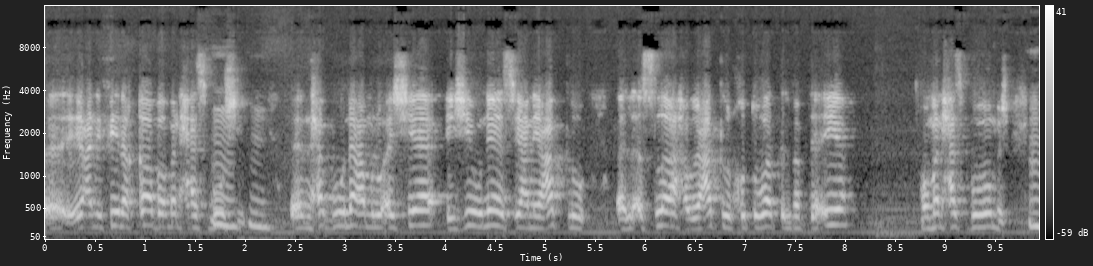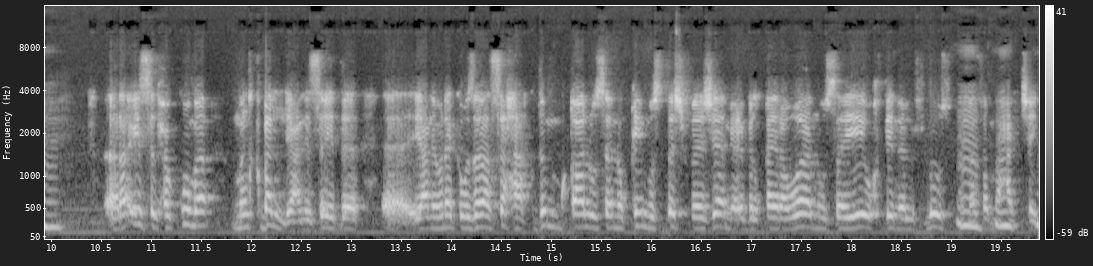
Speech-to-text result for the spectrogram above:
يعني في نقابة ما نحاسبوش. نحبوا نعملوا أشياء يجيوا ناس يعني يعطلوا الإصلاح ويعطلوا الخطوات المبدئية وما نحاسبوهمش. رئيس الحكومة من قبل يعني سيد يعني هناك وزراء صحه قدم قالوا سنقيم مستشفى جامعي بالقيروان وسي وخذينا الفلوس ما فما حد شيء.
